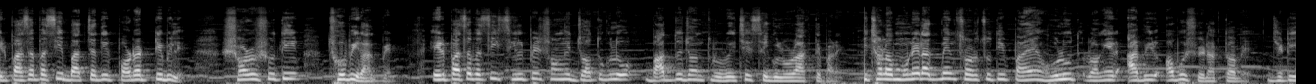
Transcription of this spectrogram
এর পাশাপাশি বাচ্চাদের পড়ার টেবিলে সরস্বতীর ছবি রাখবেন। এর পাশাপাশি শিল্পের সঙ্গে যতগুলো বাদ্যযন্ত্র রয়েছে সেগুলো রাখতে পারে এছাড়াও মনে রাখবেন সরস্বতীর পায়ে হলুদ রঙের আবির অবশ্যই রাখতে হবে, যেটি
